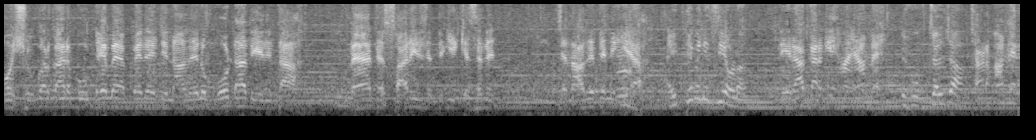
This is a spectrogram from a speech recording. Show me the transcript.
ਉਹ ਸ਼ੁਕਰ ਕਰ ਬੂਟੇ ਮੈਂ ਅੱਬੇ ਦੇ ਜਨਾਜ਼ੇ ਨੂੰ ਮੋਢਾ ਦੇ ਦਿੱਤਾ। ਮੈਂ ਤੇ ਸਾਰੀ ਜ਼ਿੰਦਗੀ ਕਿਸੇ ਦੇ ਜਨਾਜ਼ੇ ਤੇ ਨਹੀਂ ਗਿਆ। ਇੱਥੇ ਵੀ ਨਹੀਂ ਸੀ ਆਉਣਾ। ਤੇਰਾ ਕਰਕੇ ਆਇਆ ਮੈਂ। ਤੇ ਹੁਣ ਚੱਲ ਜਾ। ਛੱਡਣਾ ਫਿਰ।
